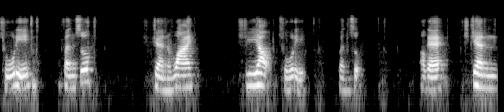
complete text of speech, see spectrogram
处理。分数选 y 需要处理分数，OK，选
